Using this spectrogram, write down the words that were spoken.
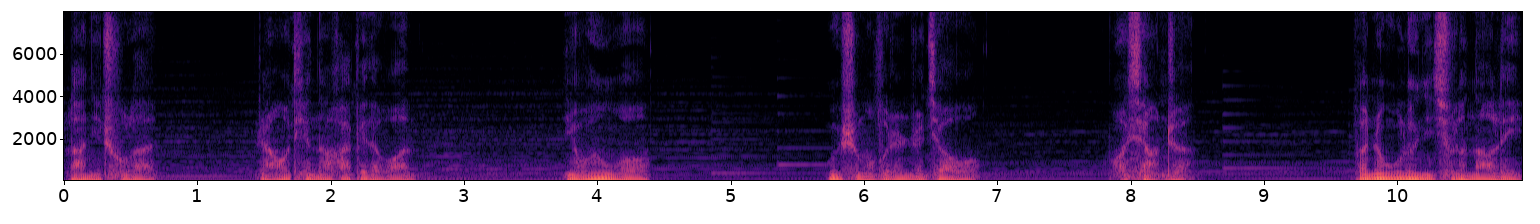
拉你出来，然后天南海北的玩。你问我。为什么不认真教我？我想着，反正无论你去了哪里，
